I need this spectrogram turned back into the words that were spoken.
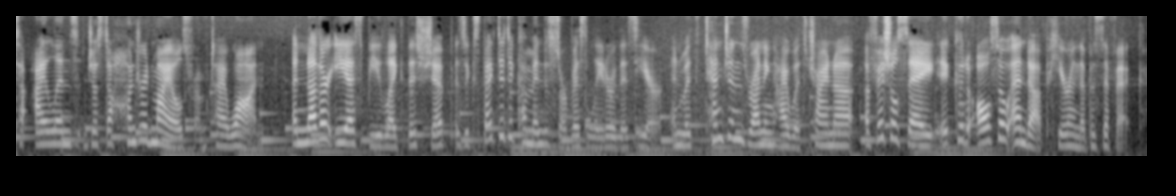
to islands just 100 miles from Taiwan. Another ESB like this ship is expected to come into service later this year. And with tensions running high with China, officials say it could also end up here in the Pacific.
